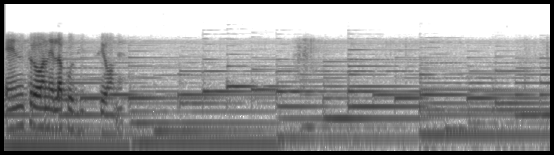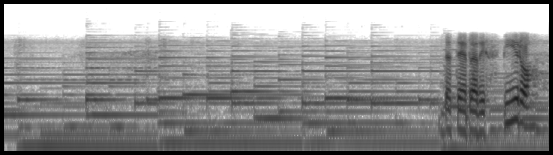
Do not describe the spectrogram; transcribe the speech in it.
entro nella posizione. Da terra respiro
